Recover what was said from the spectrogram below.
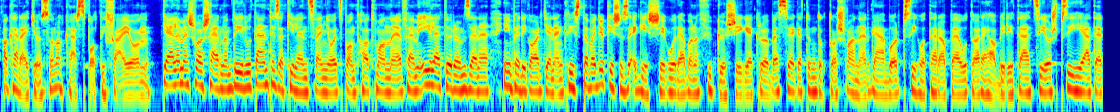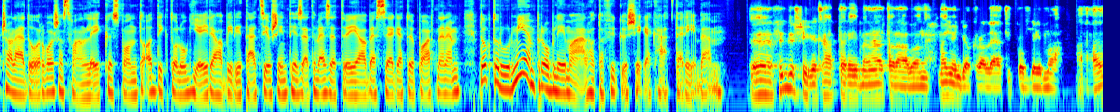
akár itunes akár Spotify-on. Kellemes vasárnap délután, ez a 98.6 Manna FM életörömzene, én pedig Argyenen Kriszta vagyok, és az egészségórában a függőségekről beszélgetünk. Dr. Svanner Gábor, pszichoterapeuta, rehabilitációs pszichiáter, családorvos, a Swan Lake Központ addiktológiai rehabilitációs intézet vezetője a beszélgető partnerem. Doktor úr, milyen probléma állhat a függőségek hátterében? Függőségek hátterében általában nagyon gyakran lelki probléma áll,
